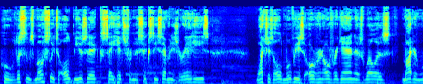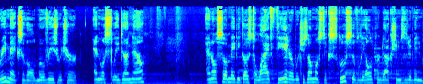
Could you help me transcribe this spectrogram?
who listens mostly to old music, say hits from the 60s, 70s, or 80s, watches old movies over and over again, as well as modern remakes of old movies, which are endlessly done now. And also maybe goes to live theater, which is almost exclusively old productions that have been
